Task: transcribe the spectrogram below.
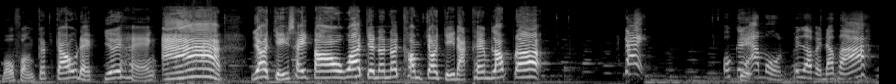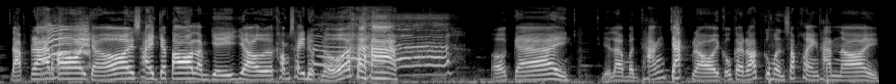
Bộ phận kết cấu đạt giới hạn. À Do chị xây to quá cho nên nó không cho chị đặt thêm lóc đó. Cái Ok chị... am ổn Bây giờ phải đập hả? Đập ra thôi. Trời ơi xây cho to làm gì Giờ không xây được nữa. Ha Ok Vậy là mình thắng chắc rồi. Củ cà rốt của mình sắp hoàn thành rồi.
